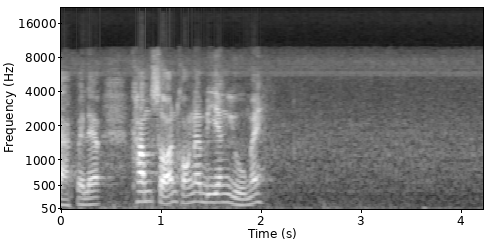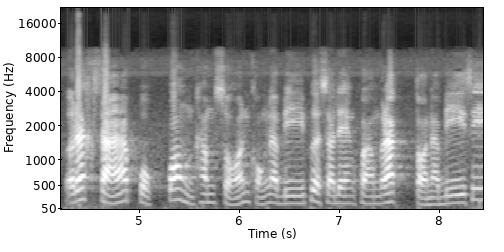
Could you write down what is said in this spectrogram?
จากไปแล้วคำสอนของนบียังอยู่ไหม รักษาปกป้องคำสอนของนบี เพื่อแสดงความรักต่อนบีสิ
